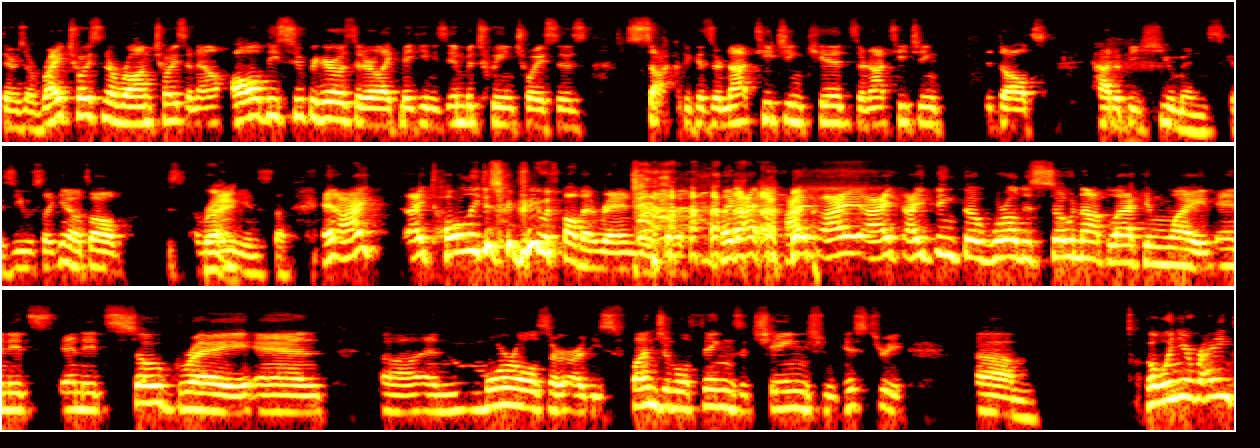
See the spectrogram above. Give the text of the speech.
there's a right choice and a wrong choice, and now all these superheroes that are like making these in between choices suck because they're not teaching kids, they're not teaching adults." How to be humans because he was like, you know, it's all just Right. Randian and stuff. And I, I totally disagree with all that Randian stuff. like I, I, I, I, I think the world is so not black and white, and it's and it's so gray, and uh, and morals are, are these fungible things that change in history. Um, but when you're writing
